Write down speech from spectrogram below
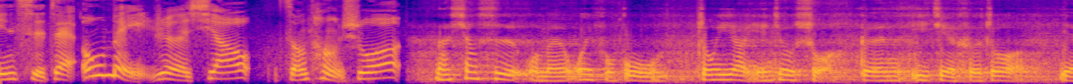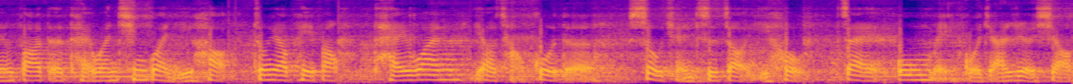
因此，在欧美热销。总统说：“那像是我们卫福部中医药研究所跟医界合作研发的台湾清冠一号中药配方，台湾药厂获得授权制造以后，在欧美国家热销，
